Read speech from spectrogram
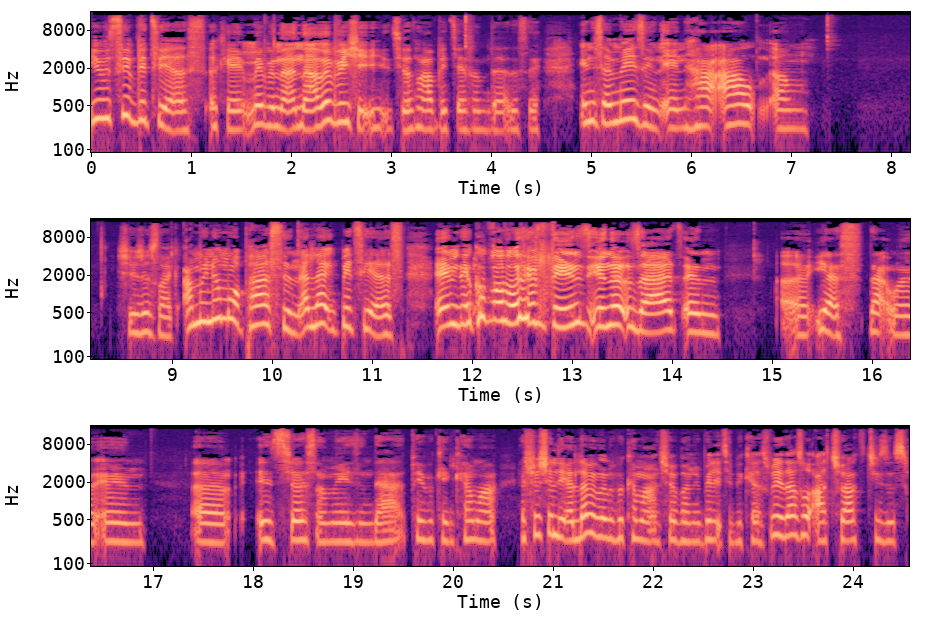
you see BTS. Okay, maybe not now. Maybe she she doesn't have BTS on there. And it's amazing and how, how um she's just like I'm a normal person. I like BTS and a couple of other things. You know that and uh yes that one and uh it's just amazing that people can come out. Especially I love it when people come out and show vulnerability because really that's what attracts Jesus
